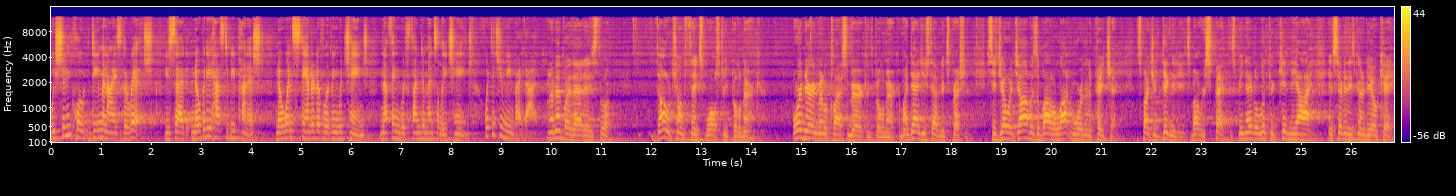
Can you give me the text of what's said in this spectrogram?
we shouldn't, quote, demonize the rich. You said, nobody has to be punished. No one's standard of living would change. Nothing would fundamentally change. What did you mean by that? What I meant by that is look, Donald Trump thinks Wall Street built America. Ordinary middle class Americans build America. My dad used to have an expression. He said, Joe, a job is about a lot more than a paycheck. It's about your dignity. It's about respect. It's being able to look your kid in the eye and say everything's going to be okay.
